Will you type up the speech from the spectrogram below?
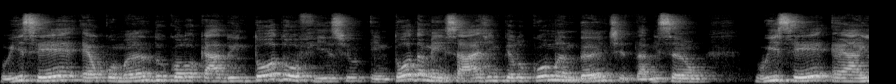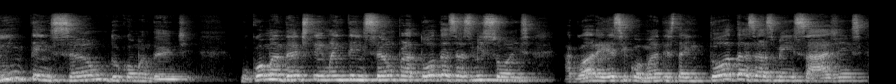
O IC é o comando colocado em todo ofício, em toda mensagem pelo comandante da missão. O IC é a intenção do comandante. O comandante tem uma intenção para todas as missões. Agora esse comando está em todas as mensagens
